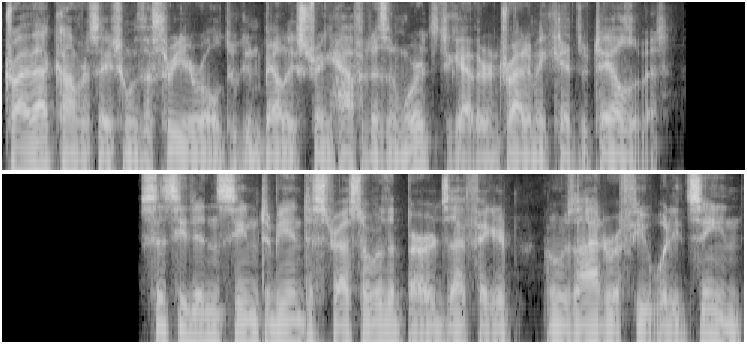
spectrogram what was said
Try that conversation with a three year old who can barely string half a dozen words together and try to make heads or tails of it. Since he didn't seem to be in distress over the birds, I figured who was I to refute what he'd seen,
